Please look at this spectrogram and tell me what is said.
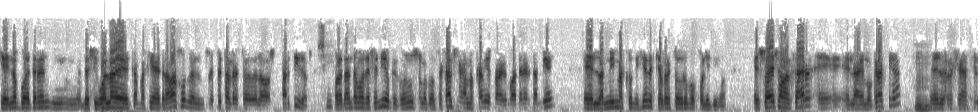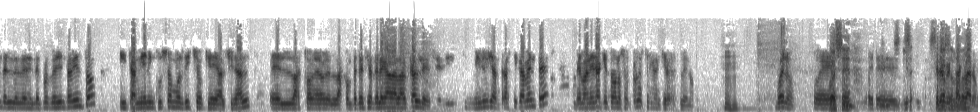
que no puede tener desigualdad de capacidad de trabajo respecto al resto de los partidos. Por lo tanto, hemos defendido que con un solo concejal se hagan los cambios para que pueda tener también eh, las mismas condiciones que el resto de grupos políticos. Eso es avanzar eh, en la democracia, en la regeneración del, propio ayuntamiento y también incluso hemos dicho que al final eh, las, las, competencias delegadas al alcalde se disminuyan drásticamente de manera que todos los sectores tengan que ir al pleno. Bueno, pues, pues eh, eh, creo que está claro.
